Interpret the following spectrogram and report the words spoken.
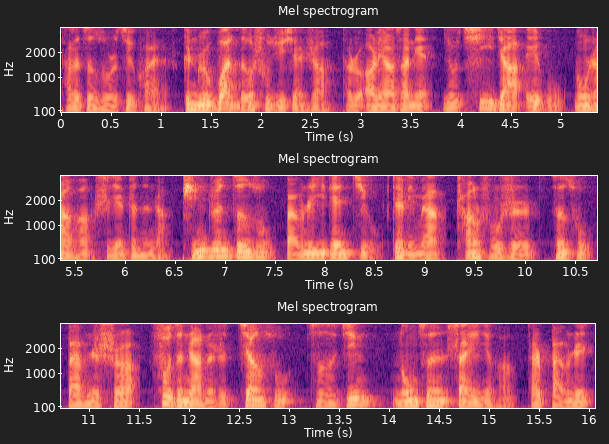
它的增速是最快的。根据万德数据显示啊，他说，二零二三年有七家 A 股农商行实现正增长，平均增速百分之一点九。这里面啊，常熟是增速百分之十二，负增长的是江苏紫金农村商业银行，它是百分之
